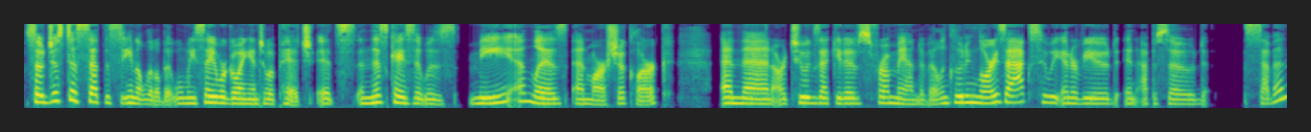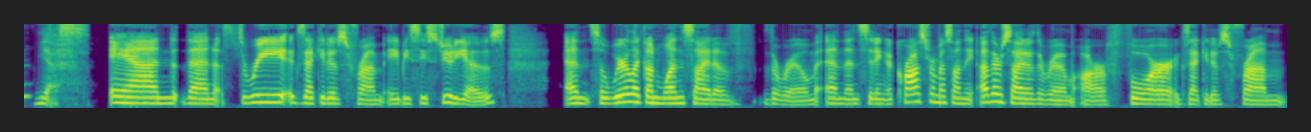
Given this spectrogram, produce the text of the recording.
So just to set the scene a little bit, when we say we're going into a pitch, it's in this case, it was me and Liz and Marcia Clark. And then our two executives from Mandeville, including Lori Zacks, who we interviewed in episode seven Yes. and then three executives from ABC Studios. And so we're like on one side of the room, and then sitting across from us on the other side of the room are four executives from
